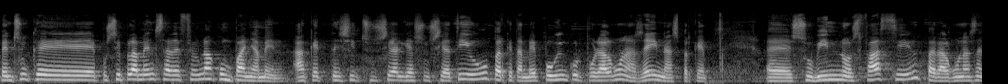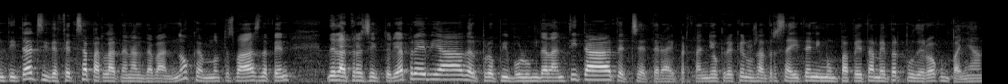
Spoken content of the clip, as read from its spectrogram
Penso que possiblement s'ha de fer un acompanyament a aquest teixit social i associatiu perquè també pugui incorporar algunes eines, perquè eh, sovint no és fàcil per a algunes entitats i de fet s'ha parlat en el debat, no? que moltes vegades depèn de la trajectòria prèvia, del propi volum de l'entitat, etc. I per tant jo crec que nosaltres ahir tenim un paper també per poder-ho acompanyar.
